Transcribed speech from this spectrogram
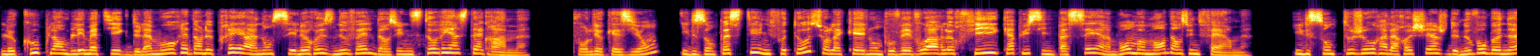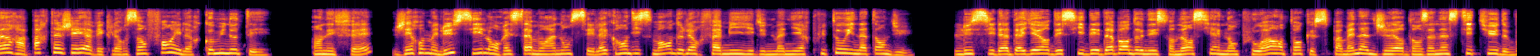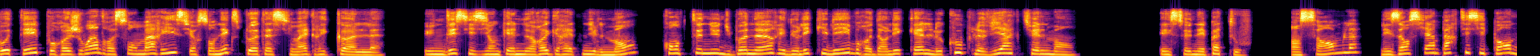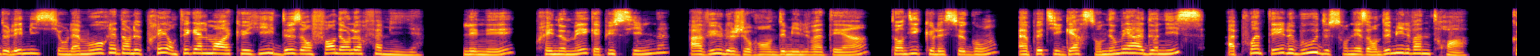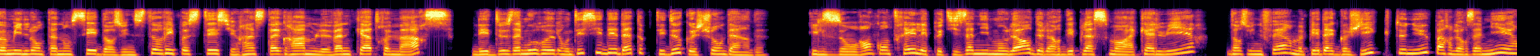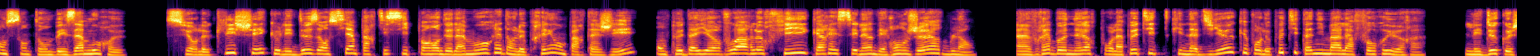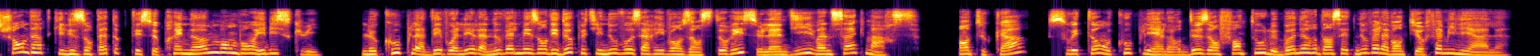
Le couple emblématique de l'amour est dans le pré a annoncé l'heureuse nouvelle dans une story Instagram. Pour l'occasion, ils ont posté une photo sur laquelle on pouvait voir leur fille Capucine passer un bon moment dans une ferme. Ils sont toujours à la recherche de nouveaux bonheurs à partager avec leurs enfants et leur communauté. En effet, Jérôme et Lucille ont récemment annoncé l'agrandissement de leur famille d'une manière plutôt inattendue. Lucille a d'ailleurs décidé d'abandonner son ancien emploi en tant que spa manager dans un institut de beauté pour rejoindre son mari sur son exploitation agricole. Une décision qu'elle ne regrette nullement, compte tenu du bonheur et de l'équilibre dans lesquels le couple vit actuellement. Et ce n'est pas tout. Ensemble, les anciens participants de l'émission L'amour est dans le pré ont également accueilli deux enfants dans leur famille. L'aîné, prénommé Capucine, a vu le jour en 2021, tandis que le second, un petit garçon nommé Adonis, a pointé le bout de son nez en 2023. Comme ils l'ont annoncé dans une story postée sur Instagram le 24 mars, les deux amoureux ont décidé d'adopter deux cochons d'Inde. Ils ont rencontré les petits animaux lors de leur déplacement à Caluire, dans une ferme pédagogique tenue par leurs amis et en sont tombés amoureux. Sur le cliché que les deux anciens participants de l'amour et dans le pré ont partagé, on peut d'ailleurs voir leur fille caresser l'un des rongeurs blancs. Un vrai bonheur pour la petite qui n'a Dieu que pour le petit animal à fourrure. Les deux cochons d'Inde qu'ils ont adoptés se prénomment Bonbon et Biscuit. Le couple a dévoilé la nouvelle maison des deux petits nouveaux arrivants en story ce lundi 25 mars. En tout cas, souhaitons au couple et à leurs deux enfants tout le bonheur dans cette nouvelle aventure familiale.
